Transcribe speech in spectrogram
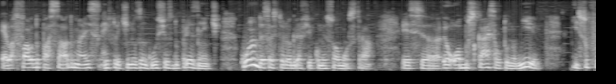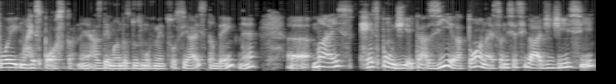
ela fala do passado, mas refletindo as angústias do presente. Quando essa historiografia começou a mostrar essa, ou a buscar essa autonomia, isso foi uma resposta né, às demandas dos movimentos sociais também, né, uh, mas respondia e trazia à tona essa necessidade de se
